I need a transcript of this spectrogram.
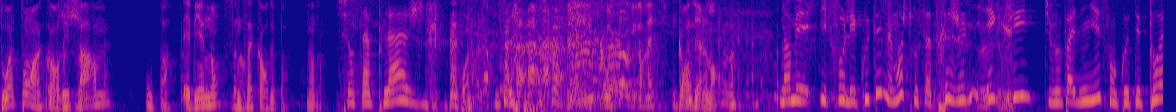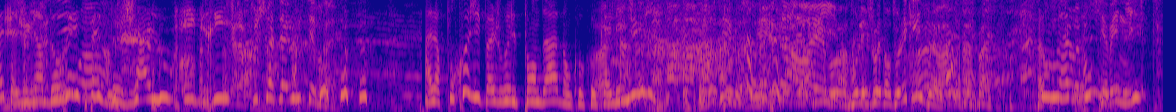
Doit-on accorder parme ou pas Eh bien non, ça ne s'accorde pas. Non, non. Sur ta plage. Voilà. Conseil grammatique. Cordialement. Non mais il faut l'écouter, mais moi je trouve ça très joli, écrit. Tu veux pas nier son côté poète Mais à Julien Doré, dit, espèce de jaloux, aigri. Alors que je sois jaloux, c'est vrai. Alors pourquoi j'ai pas joué le panda dans Coco ouais, vous, vous les jouez dans tous les clips. Comment ça se passe? Alors figurez-vous qu'il y avait une liste.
